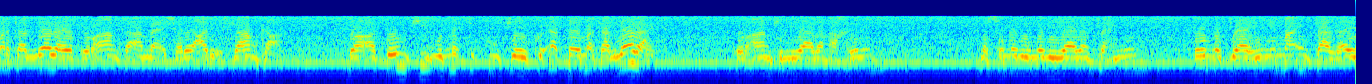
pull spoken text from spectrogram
markaad leedahay qur'aanka ama shareecada islaamka ah waa addoonkii iyo masjidkiisii ay ku eg tahay markaad leedahay qur'aankii miyaadan akrinin ma sunnadii nebigaadan fahmin oo ma jaahilnima intaas ay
